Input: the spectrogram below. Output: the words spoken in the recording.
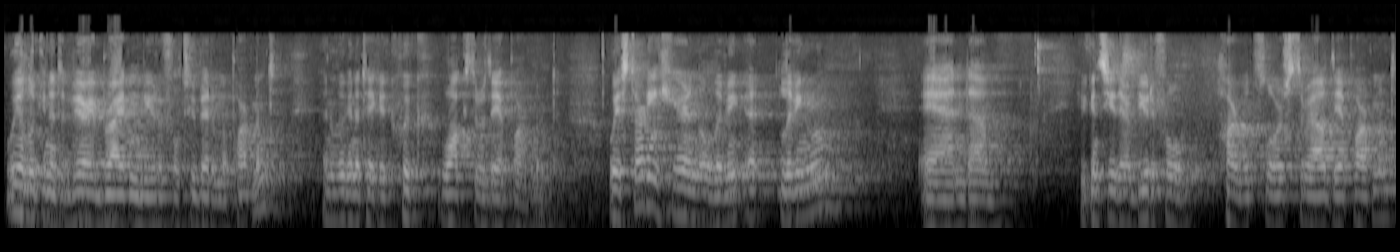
We are looking at a very bright and beautiful two-bedroom apartment, and we're going to take a quick walk through the apartment. We're starting here in the living, uh, living room, and um, you can see there are beautiful hardwood floors throughout the apartment.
